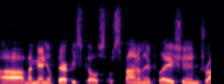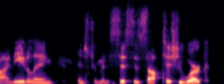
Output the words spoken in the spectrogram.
uh, my manual therapy skills. So spinal manipulation, dry needling, instrument assisted soft tissue work,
